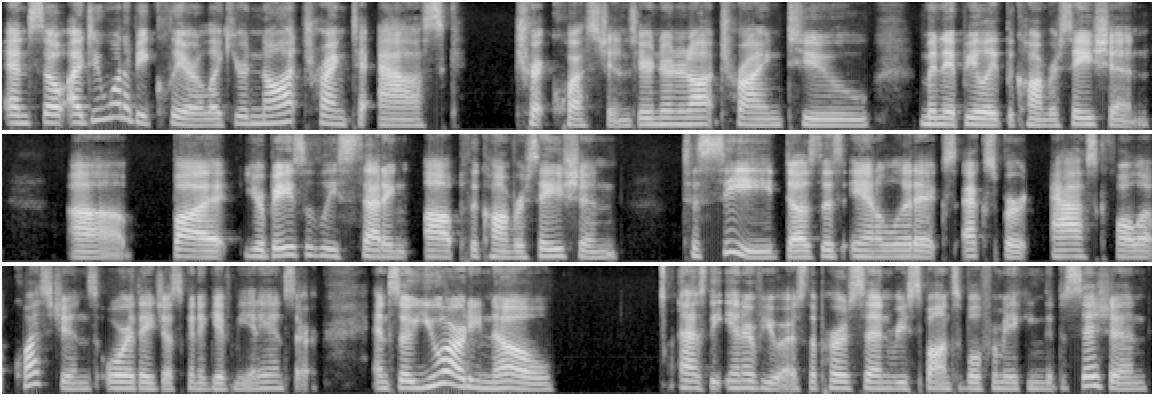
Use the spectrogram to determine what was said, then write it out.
And so I do want to be clear like, you're not trying to ask trick questions, you're not trying to manipulate the conversation. Uh, but you're basically setting up the conversation to see does this analytics expert ask follow up questions or are they just going to give me an answer? And so you already know, as the interviewer, as the person responsible for making the decision,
